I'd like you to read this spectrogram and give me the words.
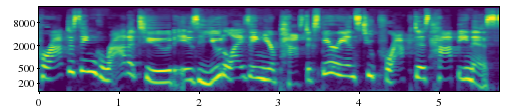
Practicing gratitude is utilizing your past experience to practice happiness.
